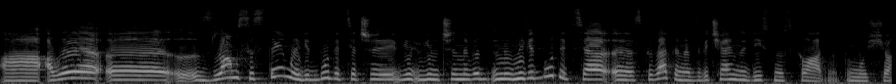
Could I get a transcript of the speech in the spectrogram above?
А, але е, злам системи відбудеться чи він, він чи не не відбудеться, е, сказати надзвичайно дійсно складно, тому що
